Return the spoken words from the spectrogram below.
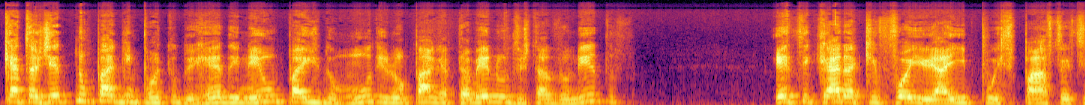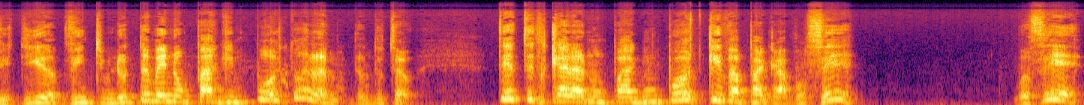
que essa gente não paga imposto de renda em nenhum país do mundo e não paga também nos Estados Unidos. Esse cara que foi aí para o espaço esses dias, 20 minutos, também não paga imposto. Olha, meu Deus do céu. Tenta esse cara não paga imposto, quem vai pagar? Você? Você?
